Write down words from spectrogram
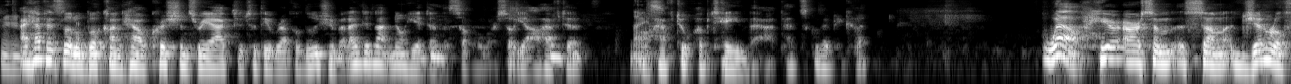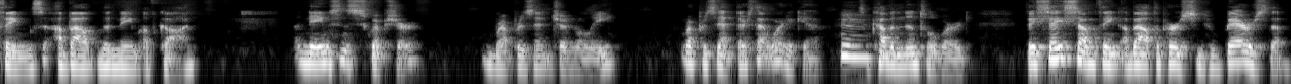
Mm-hmm. I have his little book on how Christians reacted to the revolution, but I did not know he had done the mm-hmm. Civil War. So yeah, I'll have to mm-hmm. I'll have to obtain that. That's going to be good. Well, here are some some general things about the name of God. Names in Scripture represent generally represent. There's that word again. It's a Hmm. covenantal word. They say something about the person who bears them.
